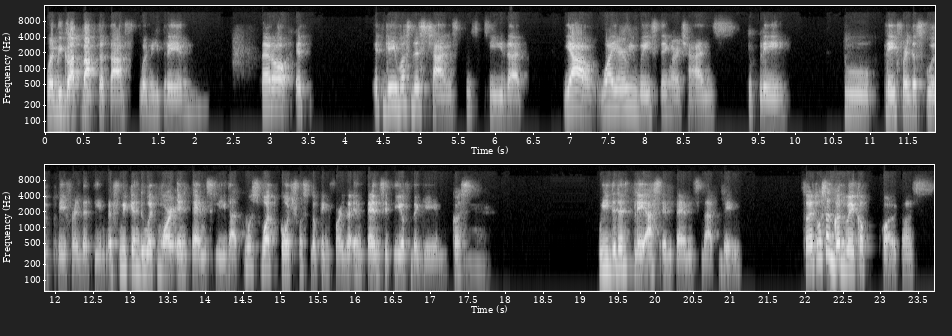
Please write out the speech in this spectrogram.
when we got back to Taft when we trained. Pero it it gave us this chance to see that, yeah, why are we wasting our chance to play, to play for the school, play for the team, if we can do it more intensely? That was what coach was looking for, the intensity of the game, because mm-hmm. we didn't play as intense that day. So it was a good wake up call because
